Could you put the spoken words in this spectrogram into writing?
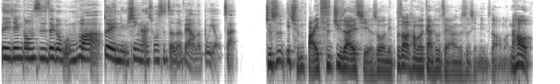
这一间公司这个文化对女性来说是真的非常的不友善。就是一群白痴聚在一起的时候，你不知道他们会干出怎样的事情，你知道吗？然后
